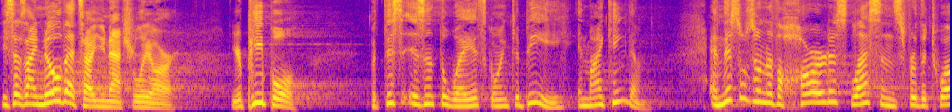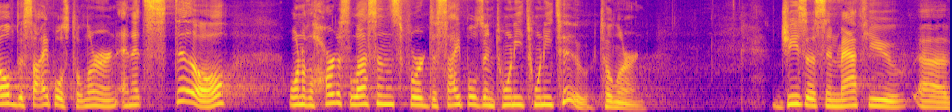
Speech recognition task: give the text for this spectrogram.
He says, I know that's how you naturally are. You're people, but this isn't the way it's going to be in my kingdom. And this was one of the hardest lessons for the 12 disciples to learn, and it's still one of the hardest lessons for disciples in 2022 to learn. Jesus in Matthew uh,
